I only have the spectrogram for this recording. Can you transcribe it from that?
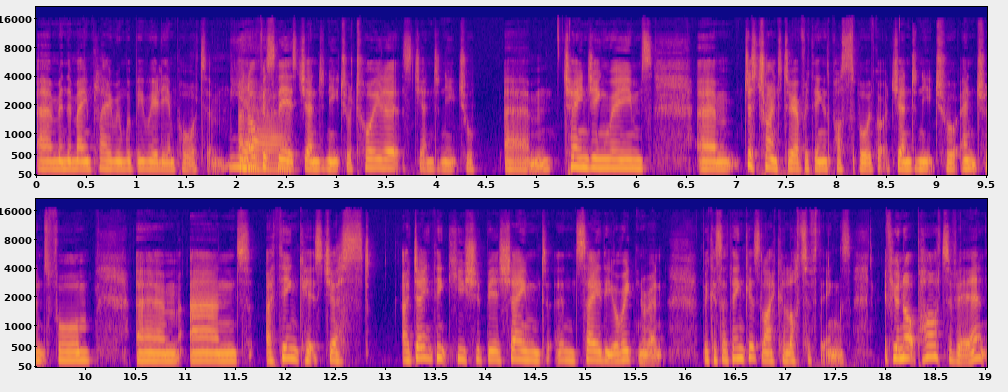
um, in the main playroom would be really important. And obviously, it's gender neutral toilets, gender neutral. Um, changing rooms, um, just trying to do everything as possible. We've got a gender neutral entrance form, um, and I think it's just I don't think you should be ashamed and say that you're ignorant because I think it's like a lot of things. If you're not part of it,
